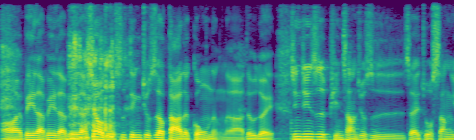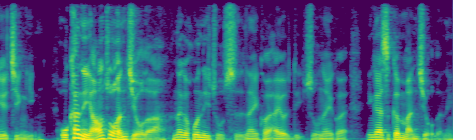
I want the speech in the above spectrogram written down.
哦，背了背了背了，小螺丝钉就是要大的功能了啊，对不对？晶晶是平常就是在做商业经营，我看你好像做很久了啊，那个婚礼主持那一块，还有礼俗那一块，应该是跟蛮久的呢。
